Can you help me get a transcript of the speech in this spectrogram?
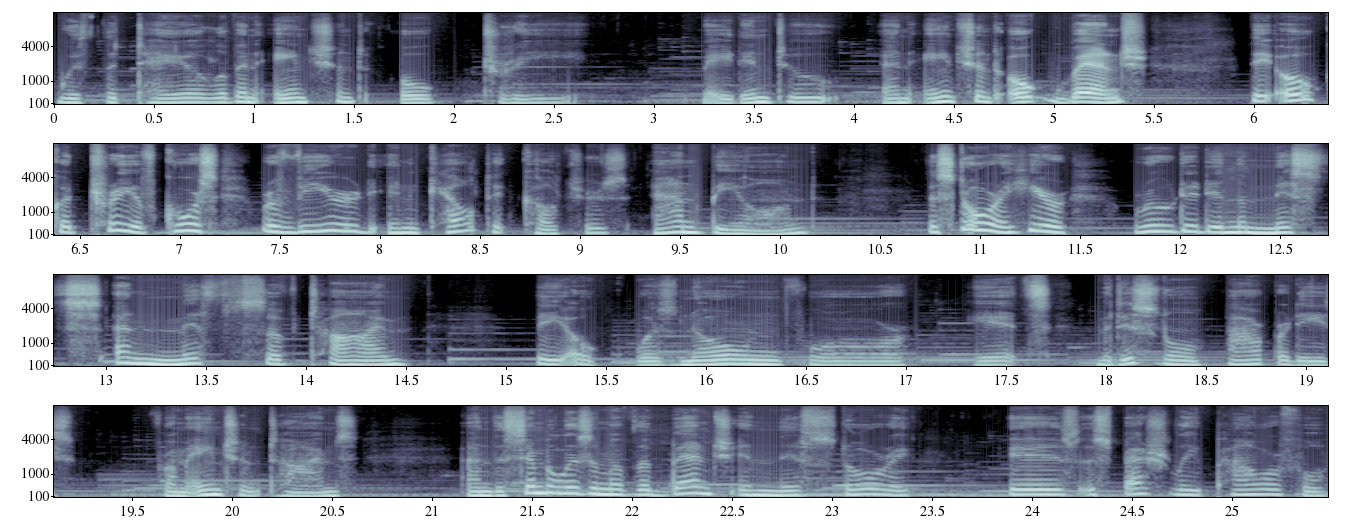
with the tale of an ancient oak tree made into an ancient oak bench. The oak, a tree, of course, revered in Celtic cultures and beyond. The story here rooted in the mists and myths of time. The oak was known for its medicinal properties from ancient times, and the symbolism of the bench in this story is especially powerful,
